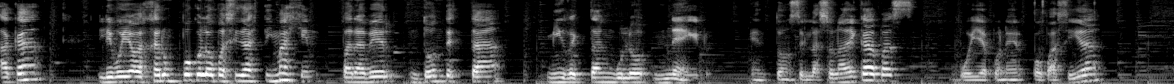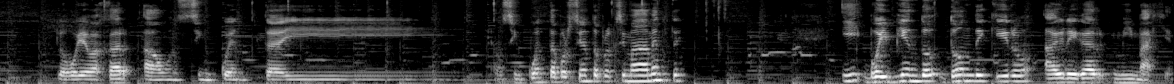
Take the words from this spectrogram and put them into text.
Acá le voy a bajar un poco la opacidad a esta imagen para ver dónde está mi rectángulo negro. Entonces en la zona de capas voy a poner opacidad. Lo voy a bajar a un 50 y... un 50% aproximadamente y voy viendo dónde quiero agregar mi imagen.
